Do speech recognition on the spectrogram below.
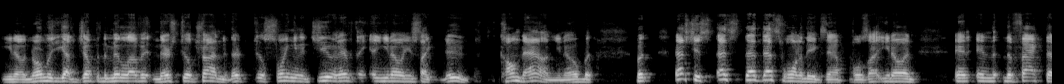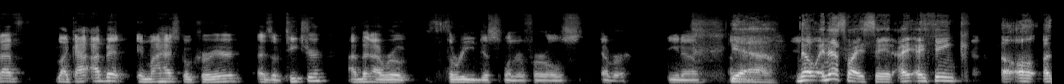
You know normally you got to jump in the middle of it and they're still trying to they're still swinging at you and everything and you know you're like dude calm down you know but but that's just that's that that's one of the examples. You know and and and the fact that i've like I, I bet in my high school career as a teacher i bet i wrote three discipline referrals ever you know? Yeah. No and that's why i say it. I, I think uh, uh,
